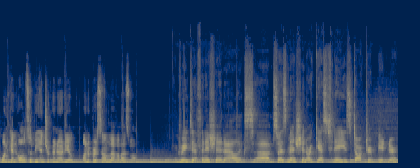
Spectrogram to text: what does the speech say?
one can also be entrepreneurial on a personal level as well. Great definition, Alex. Um, so, as mentioned, our guest today is Dr. Bittner.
